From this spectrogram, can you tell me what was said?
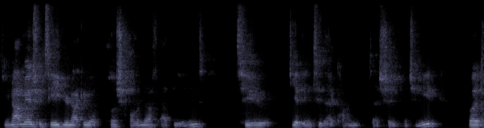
So you're not managing fatigue, you're not going to be able to push hard enough at the end to get into that contest shape that you need. But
